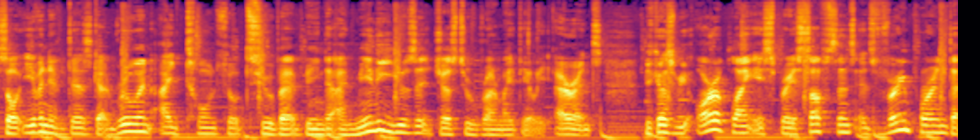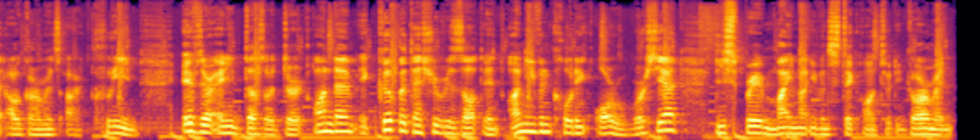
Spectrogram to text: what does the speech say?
so even if this get ruined, I don't feel too bad being that I mainly use it just to run my daily errands. Because we are applying a spray substance, it's very important that our garments are clean. If there are any dust or dirt on them, it could potentially result in uneven coating or worse yet, the spray might not even stick onto the garment.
